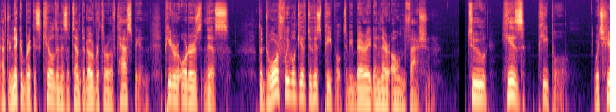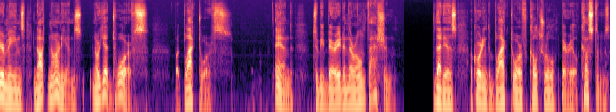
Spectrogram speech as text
After Nikabrik is killed in his attempted overthrow of Caspian, Peter orders this the dwarf we will give to his people to be buried in their own fashion. To his people, which here means not Narnians, nor yet dwarfs, but black dwarfs, and to be buried in their own fashion. That is, according to black dwarf cultural burial customs,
